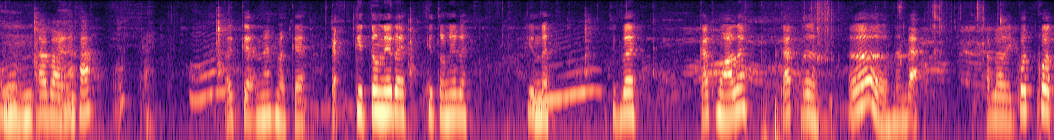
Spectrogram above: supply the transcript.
อืม อร่อยนะคะเอาแกะนะมาแกะ กินตรงนี้เลย กินตรงนี้เลย กินเลย กินเลย กัดหัวเลย กัดเออเออ นั่นแหละอร่อยกดกด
